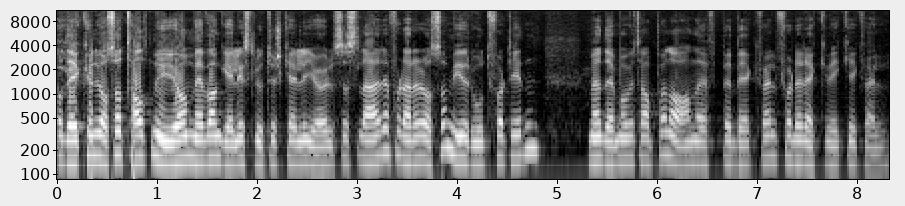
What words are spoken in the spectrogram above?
Og Det kunne vi også talt mye om evangelisk luthersk helliggjørelseslære, for der er det også mye rot for tiden. Men det må vi ta på en annen FPB-kveld, for det rekker vi ikke i kveld.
